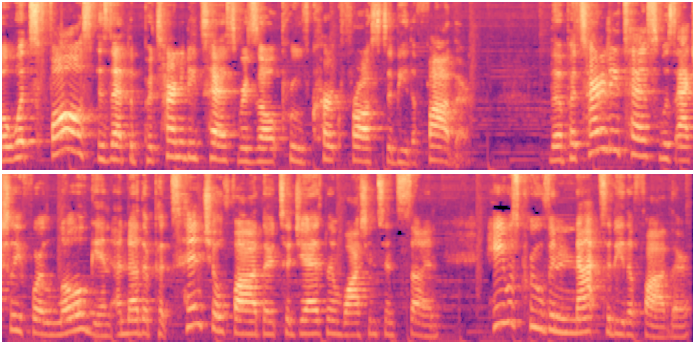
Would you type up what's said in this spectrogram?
But what's false is that the paternity test result proved Kirk Frost to be the father. The paternity test was actually for Logan, another potential father to Jasmine Washington's son. He was proven not to be the father,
